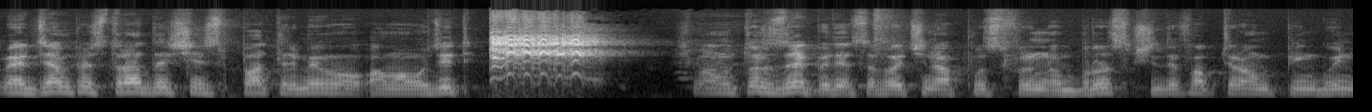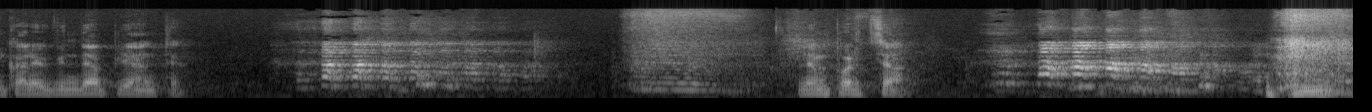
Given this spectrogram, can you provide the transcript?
Mergeam pe stradă și în spatele meu am auzit și m-am întors repede să văd cine a pus frână brusc și de fapt era un pinguin care vindea pliante. Le împărțea.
